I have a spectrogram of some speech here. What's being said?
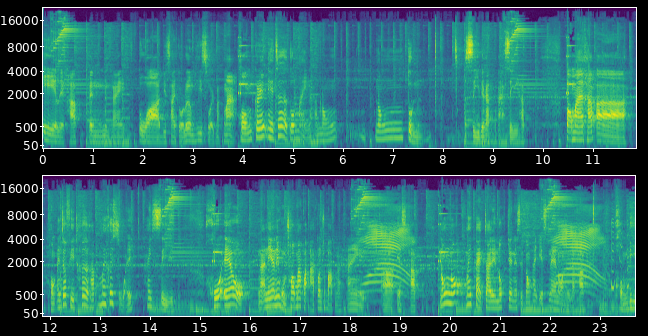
A เลยครับ เป็นหนึ่งในตัวดีไซน์ตัวเริ่มที่สวยมาก ๆ ของ Great Nature ตัวใหม่นะครับ น้องน้องตุ่น สีเดียวกันอะสีครับ ต่อมาครับอ่าของ Angel Feature ครับ ไม่ค่อยสวยให้4โคเอลงานนี้อันนี้ผมชอบมากกว่าอาร์ตต้นฉบับนะ ให้อ่า S ครับ น้องนกไม่แปลกใจเลยนกเจเนซิสต้องให้ S แน่นอนอยู่แล้วครับ ของดี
